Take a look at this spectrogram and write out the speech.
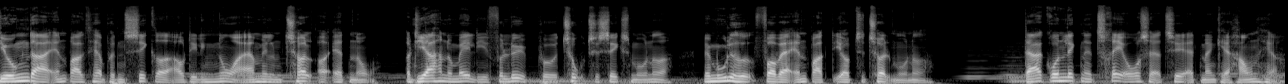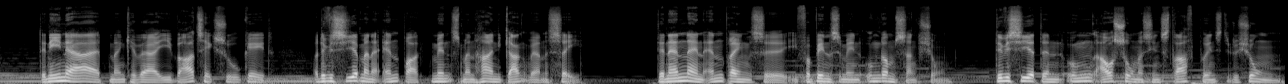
De unge, der er anbragt her på den sikrede afdeling Nord, er mellem 12 og 18 år, og de er her normalt i et forløb på 2-6 måneder, med mulighed for at være anbragt i op til 12 måneder. Der er grundlæggende tre årsager til, at man kan havne her. Den ene er, at man kan være i varetægtssurrogat, og det vil sige, at man er anbragt, mens man har en igangværende sag. Den anden er en anbringelse i forbindelse med en ungdomssanktion. Det vil sige, at den unge afsoner sin straf på institutionen.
